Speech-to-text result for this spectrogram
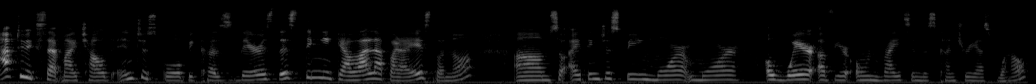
have to accept my child into school because there is this thingy que avala para esto, no? Um, so I think just being more more aware of your own rights in this country as well.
